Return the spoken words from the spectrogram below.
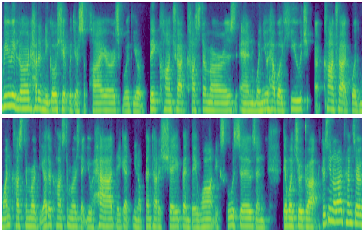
really learn how to negotiate with your suppliers, with your big contract customers. And when you have a huge uh, contract with one customer, the other customers that you had, they get, you know, bent out of shape and they want exclusives and they want your drop because, you know, a lot of times they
